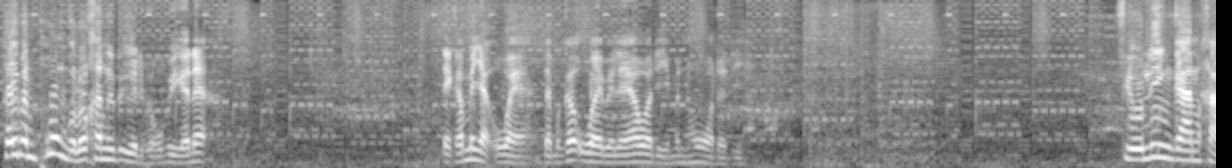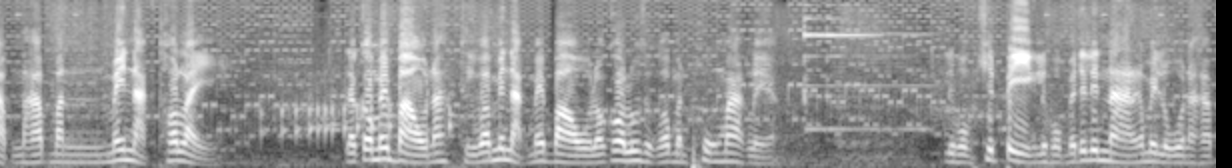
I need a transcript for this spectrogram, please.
เฮ้ย มันพุ่งกว่ารถคันอื่นๆผมอีกแล้วเนี่ย แต่ก็ไม่อยากอวยแต่มันก็อวยไปแล้วอะดิ มันโหดอะดิ ฟิลลิ่งการขับนะครับมันไม่หนักเท่าไหร่ แล้วก็ไม่เบานะ ถือว่าไม่หนักไม่เบา แล้วก็รู้สึกว่ามันพุ่งมากเลยหรือผมคิดปเองหรือผมไม่ได้เล่นนานก็ไม่รู้นะครับ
